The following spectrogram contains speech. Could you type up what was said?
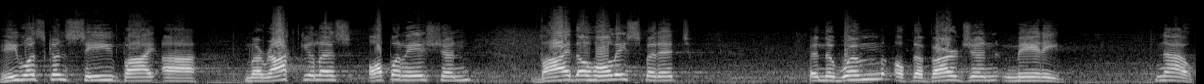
He was conceived by a miraculous operation by the Holy Spirit in the womb of the Virgin Mary. Now,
